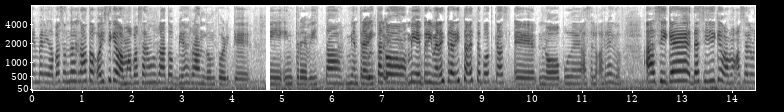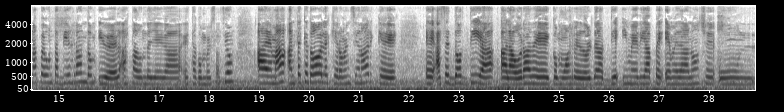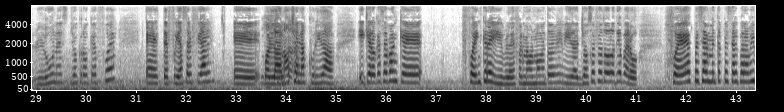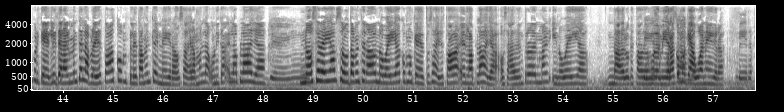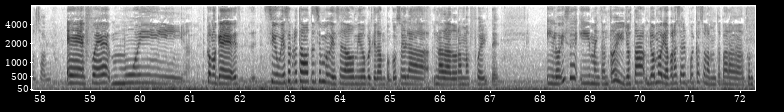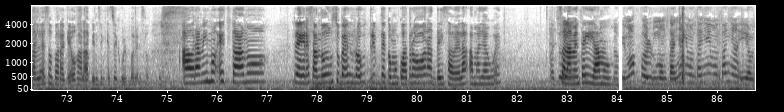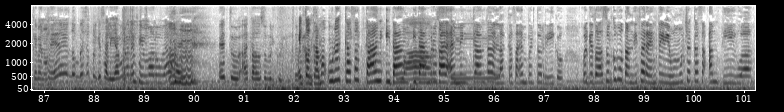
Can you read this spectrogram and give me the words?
bienvenido a Pasando el Rato. Hoy sí que vamos a pasar un rato bien random porque mi entrevista, mi entrevista con, mi primera entrevista de este podcast, eh, no pude hacer los arreglos. Así que decidí que vamos a hacerle unas preguntas bien random y ver hasta dónde llega esta conversación. Además, antes que todo, les quiero mencionar que eh, hace dos días, a la hora de como alrededor de las 10 y media pm de la noche, un lunes yo creo que fue, este, fui a ser fiel eh, por la noche en la oscuridad. Y quiero que sepan que fue increíble, fue el mejor momento de mi vida. Yo surfeo todos los días, pero fue especialmente especial para mí porque literalmente la playa estaba completamente negra, o sea, éramos las únicas en la playa. Bien. No se veía absolutamente nada, no veía como que, tú sabes, yo estaba en la playa, o sea, dentro del mar y no veía nada de lo que estaba Bien debajo de mí, era como que agua negra. Bien irresponsable. Eh, fue muy como que si hubiese prestado atención me hubiese dado miedo porque tampoco soy la nadadora más fuerte y lo hice y me encantó y yo estaba yo moría por hacer el podcast solamente para contarle eso para que ojalá piensen que soy cool por eso ahora mismo estamos regresando de un super road trip de como cuatro horas de Isabela a Mayagüez solamente guiamos Nos fuimos por montañas y montañas y montañas y aunque me enojé dos veces porque salíamos en el mismo lugar, esto ha estado súper cool. Encontramos unas casas tan y tan y tan brutales. A mí me sí. encanta ver las casas en Puerto Rico. Porque todas son como tan diferentes y vimos muchas casas antiguas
